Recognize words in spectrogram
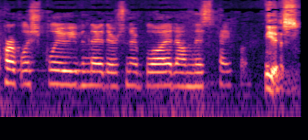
purplish blue even though there's no blood on this paper? Yes.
